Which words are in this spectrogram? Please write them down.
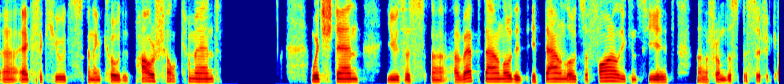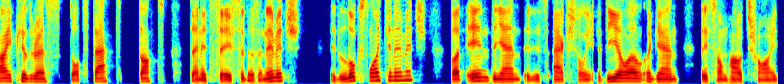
uh, executes an encoded PowerShell command, which then uses uh, a web download. It, it, downloads a file. You can see it uh, from the specific IP address dot dat dot. Then it saves it as an image. It looks like an image, but in the end, it is actually a DLL again. They somehow try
